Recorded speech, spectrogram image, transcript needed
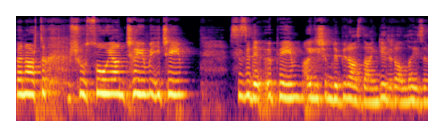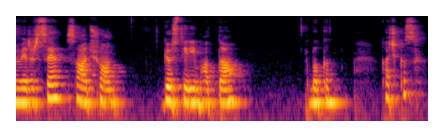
Ben artık şu soğuyan çayımı içeyim. Sizi de öpeyim. Alişim de birazdan gelir Allah izin verirse. Saat şu an göstereyim hatta. Bakın kaç kız?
